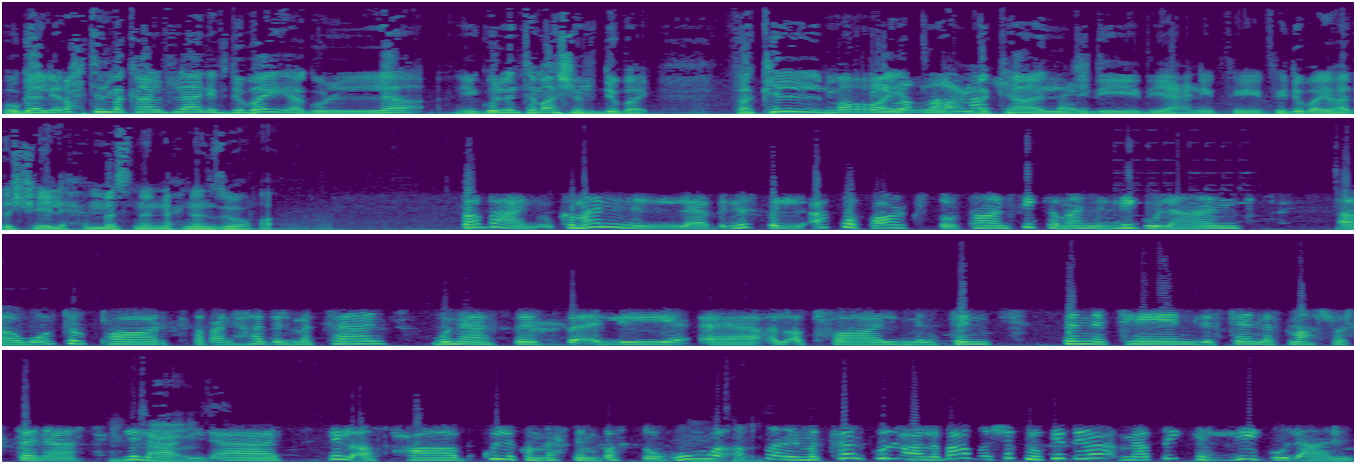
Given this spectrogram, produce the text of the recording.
وقال لي رحت المكان الفلاني في دبي أقول لا. يقول أنت ما شفت دبي. فكل مرة أي والله يطلع مكان. جديد يعني في في دبي وهذا الشيء اللي حمسنا أن إحنا نزورها طبعا. وكمان ال- بالنسبة لل aqua park سلطان في كمان ال Legoland آه water park طبعا هذا المكان مناسب للأطفال من سن سنتين لسن 12 سنة ممتاز. للعائلات للأصحاب. كلكم راح تنبسطوا. هو ممتاز. أصلا المكان كله على بعضه شكله كده معطيك ال Legoland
